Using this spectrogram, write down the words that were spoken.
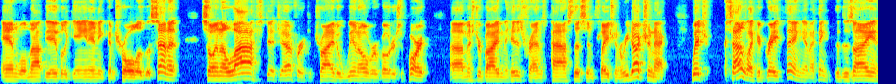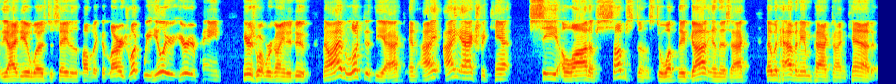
and will not be able to gain any control of the Senate. So, in a last ditch effort to try to win over voter support, uh, Mr. Biden and his friends passed this Inflation Reduction Act, which sounds like a great thing. And I think the design, the idea was to say to the public at large, look, we hear, hear your pain. Here's what we're going to do. Now, I've looked at the act, and I, I actually can't see a lot of substance to what they've got in this act that would have an impact on Canada.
